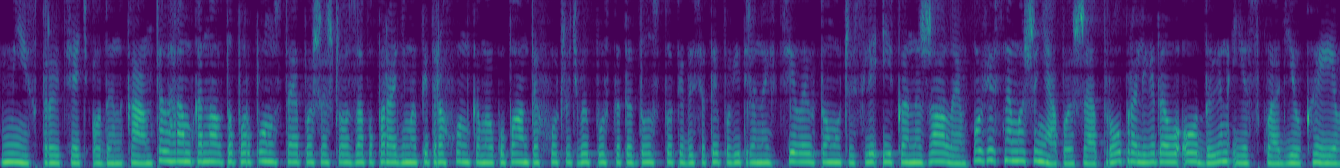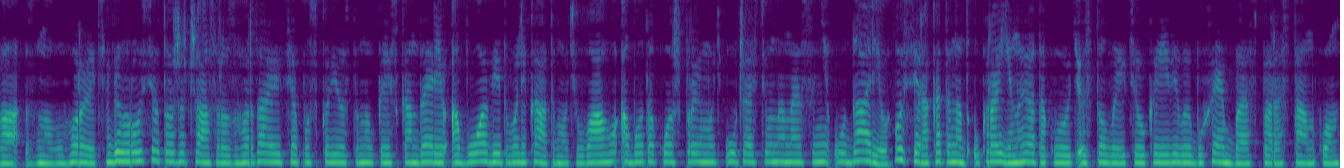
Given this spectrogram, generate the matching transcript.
міг 31 к Телеграм-канал Топор Помсти пише, що за попередніми підрахунками окупанти хочуть випустити до 150 повітряних цілей, в тому числі і канежали. Офісне мишеня пише про прилітав один із складів Києва. Знову горить. В Білорусі в той же час розгортаються пускові установки іскандерів або відволікатимуть увагу, або також приймуть участь у нанесенні ударів. Усі ракети над Україною атакують столицю у Києві. Вибухи без перестанку.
